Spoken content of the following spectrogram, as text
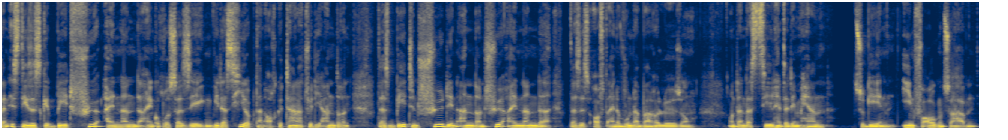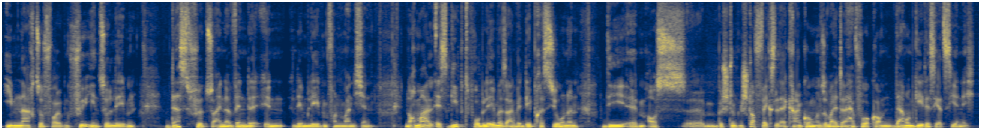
Dann ist dieses Gebet füreinander ein großer Segen, wie das Hiob dann auch getan hat für die anderen. Das Beten für den anderen, füreinander, das ist oft eine wunderbare Lösung. Und dann Ziel, hinter dem Herrn zu gehen, ihn vor Augen zu haben, ihm nachzufolgen, für ihn zu leben, das führt zu einer Wende in dem Leben von manchen. Nochmal, es gibt Probleme, sagen wir Depressionen, die ähm, aus äh, bestimmten Stoffwechselerkrankungen und so weiter hervorkommen. Darum geht es jetzt hier nicht.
